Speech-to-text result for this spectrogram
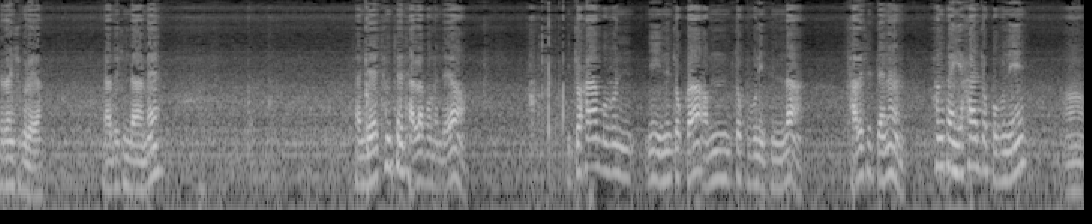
이런 식으로요. 놔두신 다음에 자 이제 참치를 잘라보는데요. 이쪽 하얀 부분이 있는 쪽과 없는 쪽 부분이 있습니다. 자르실 때는 항상 이 하얀 쪽 부분이 어,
